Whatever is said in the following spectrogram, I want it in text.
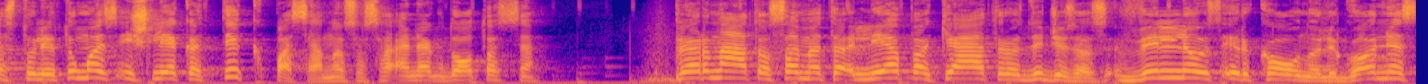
estų lietumas išlieka tik pasenusiuose anegdotuose. Per NATO sametą Liepa keturios didžiosios Vilniaus ir Kauno ligonės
